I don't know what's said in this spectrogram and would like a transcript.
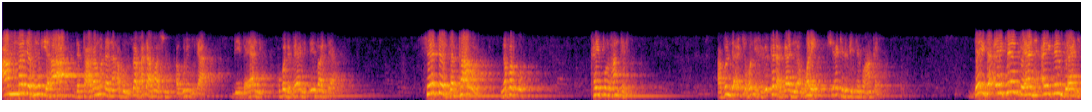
An majamu'iha da taron waɗannan abu zan hada masu a guri guda. Bai bayani kuma da bayani ɗaya ba ɗaya sai ta zakawun na farko kaifin hankali. Abinda ake faɗi kaga kana gane a ware shi ake da kaifin hankali. Dai da aikayin bayani aikayin bayani.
